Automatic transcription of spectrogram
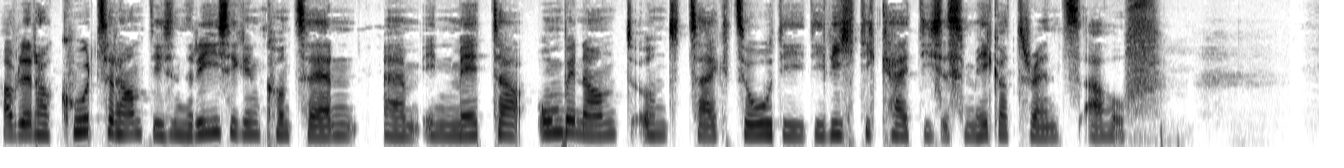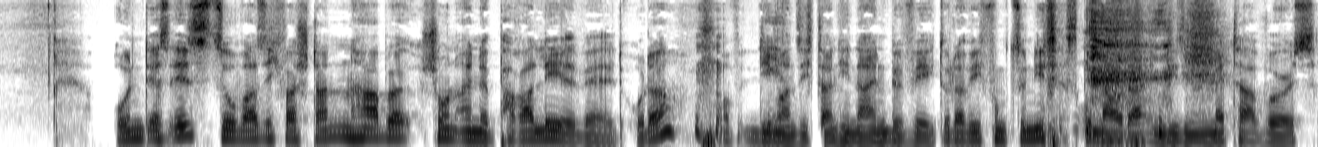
aber er hat kurzerhand diesen riesigen Konzern ähm, in Meta umbenannt und zeigt so die, die Wichtigkeit dieses Megatrends auf. Und es ist, so was ich verstanden habe, schon eine Parallelwelt, oder? Auf die man sich dann hineinbewegt. Oder wie funktioniert das genau da in diesem Metaverse?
